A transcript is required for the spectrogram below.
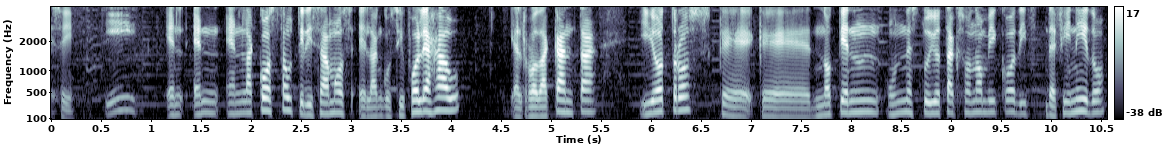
sí. Y En, en- en la costa utilizamos el Angustifolia jau, el Rodacanta y otros que, que no tienen un estudio taxonómico dif- definido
